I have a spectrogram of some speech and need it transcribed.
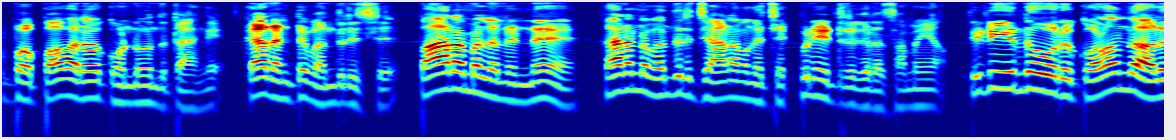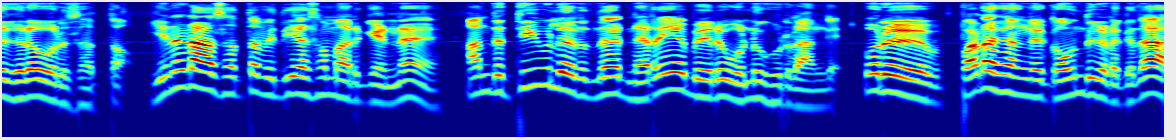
இப்ப பவரை கொண்டு வந்துட்டாங்க. கரண்ட் வந்துருச்சு. பாரமல்ல நின்னு கரண்ட் வந்துருச்சு அவங்க செக் பண்ணிட்டு இருக்கிற சமயம். திடீர்னு ஒரு குழந்தை அழுகிற ஒரு சத்தம். என்னடா சத்தம் வித்தியாசமா இருக்கேன்னு அந்த தீவுல இருந்த நிறைய பேர் ஒண்ணு கூடுறாங்க ஒரு படகு அங்க கவுந்து கிடக்குதா?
